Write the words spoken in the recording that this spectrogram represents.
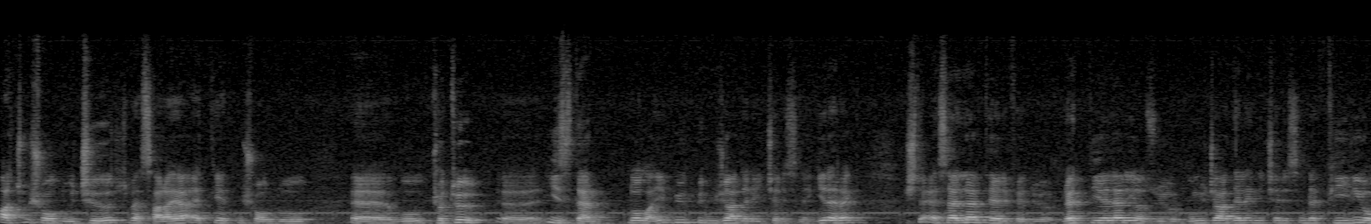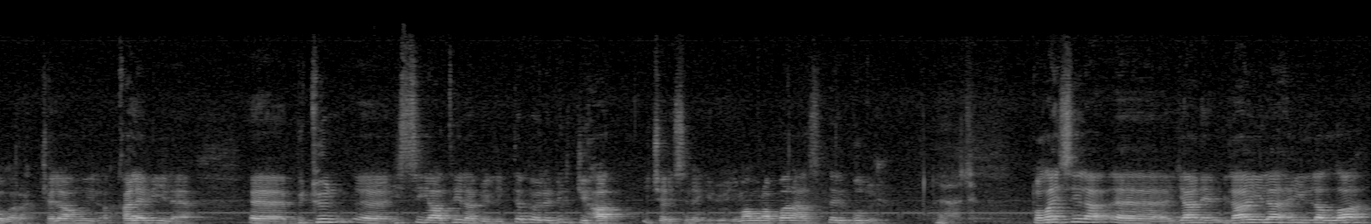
açmış olduğu çığır ve saraya etki etmiş olduğu e, bu kötü e, izden dolayı büyük bir mücadele içerisine girerek işte eserler telif ediyor, reddiyeler yazıyor. Bu mücadelenin içerisinde fiili olarak, kelamıyla, kalemiyle, e, bütün e, hissiyatıyla birlikte böyle bir cihat içerisine giriyor. İmam Rabbani Hazretleri budur. Evet. Dolayısıyla e, yani La ilahe illallah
